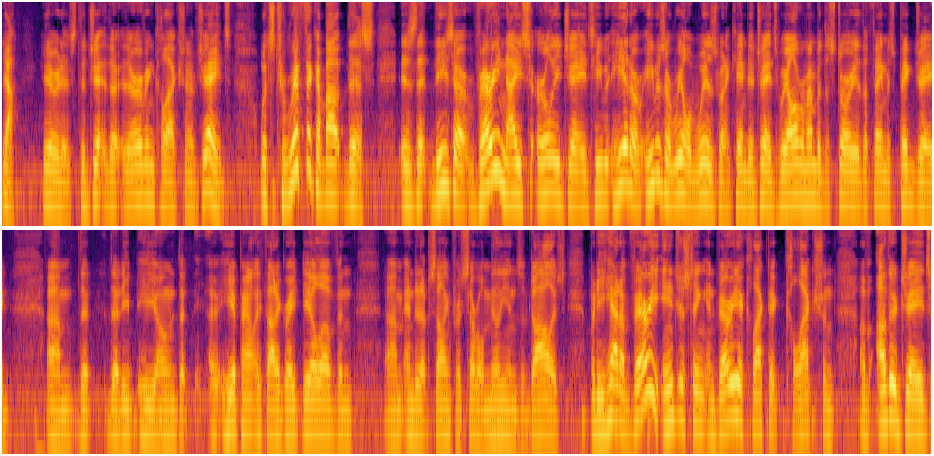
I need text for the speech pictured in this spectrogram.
Yeah, here it is, the, the, the Irving collection of jades. What's terrific about this is that these are very nice early jades. He, he, had a, he was a real whiz when it came to jades. We all remember the story of the famous pig jade um, that, that he, he owned that uh, he apparently thought a great deal of and um, ended up selling for several millions of dollars. But he had a very interesting and very eclectic collection of other jades,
